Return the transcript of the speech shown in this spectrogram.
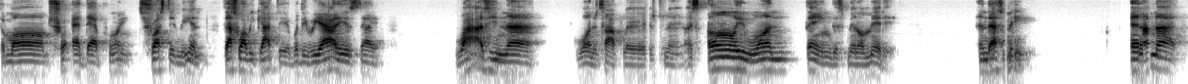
the mom tr- at that point trusted me, and that's why we got there. But the reality is that why is he not one of the top players now? It's only one thing that's been omitted, and that's me. And I'm not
